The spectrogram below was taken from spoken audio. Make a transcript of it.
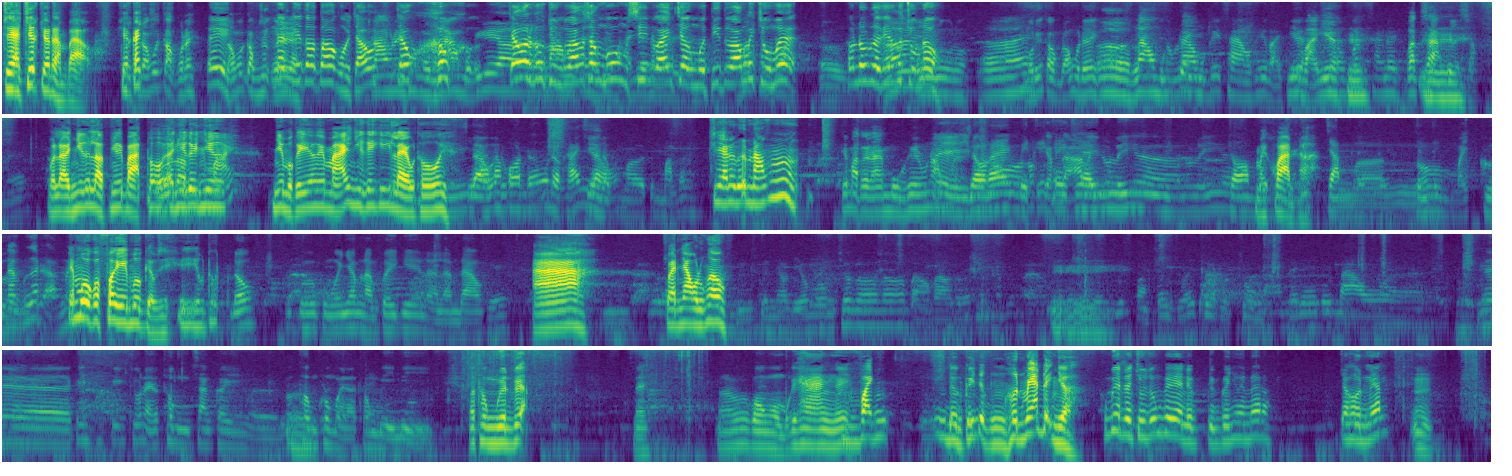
Che trước cho đảm bảo. Che cách. đóng cái cọc vào đây. Ê, đóng cái cọc dựng ở cái này. to to của cháu cháu không ờ, cháu còn không chùm bao túi áo xong mua xin của anh chồng một tí túi áo mới chùm ấy. Ừ. không đâu được thì nó có chùm đâu. Một cái cọc đóng ở đây. Ờ lao một lao một cái xào cái vải kia. vải kia. Xong vứt sang đây. Vắt sang Ừ. và là như lập như bạt thôi như là cái như. Như một cái cái mái như cái, cái lèo thôi. Dầu nó con đỡ được khá chia nhiều. che nó đỡ nóng. Cái mặt này này mùa kia nó nóng. Cái này nó bịt cái cây lấy, nó lấy ờ, nó lấy ờ, cho máy khoan hả? nó máy cường làm ướt à? Thế mua có phây mua kiểu gì? Yêu tốt? Đâu? Cùng- anh em làm cây kia là làm đào kia. À quen nhau đúng không? Ừ, quen nhau thì hôm trước nó nó bảo vào rồi. Còn cây dưới kia một chùm. Cái cái cái bao cái cái chỗ này nó thông sang cây mà nó Ừ. thông không phải là thông bị bị nó thông nguyên vẹn. Đây. Nó gồm một cái hang ấy. Vanh đường kính được hơn mét đấy nhỉ không biết là chú Dũng này được đường kính hơn mét không? Cho hơn mét. Ừ.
